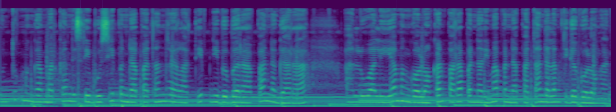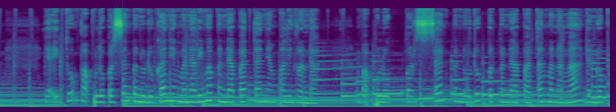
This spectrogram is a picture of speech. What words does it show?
untuk menggambarkan distribusi pendapatan relatif di beberapa negara Ahluwalia menggolongkan para penerima pendapatan dalam tiga golongan yaitu 40% pendudukan yang menerima pendapatan yang paling rendah 40% penduduk berpendapatan menengah dan 20%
